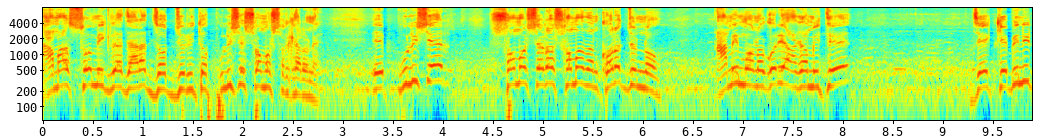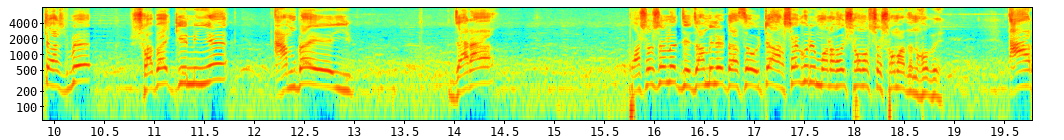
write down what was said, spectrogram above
আমার শ্রমিকরা যারা জর্জরিত পুলিশের সমস্যার কারণে, এই পুলিশের সমস্যাটা সমাধান করার জন্য আমি মনে করি আগামীতে যে ক্যাবিনেট আসবে, সবাইকে নিয়ে আমরা এই যারা প্রশাসনের যে জামিলাটা আছে, ওইটা আশা করি মনে হয় সমস্যার সমাধান হবে। আর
